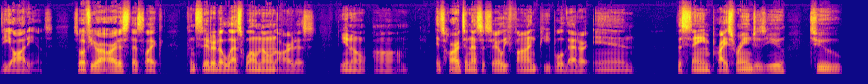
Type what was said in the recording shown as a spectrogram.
the audience. So if you're an artist that's like considered a less well-known artist, you know, um, it's hard to necessarily find people that are in the same price range as you to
